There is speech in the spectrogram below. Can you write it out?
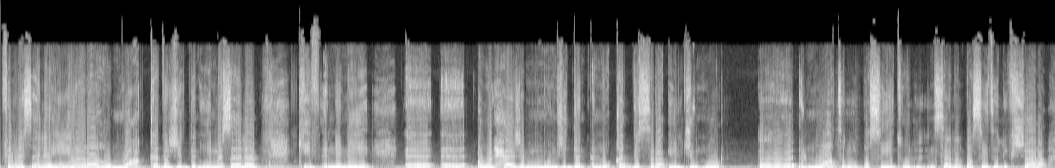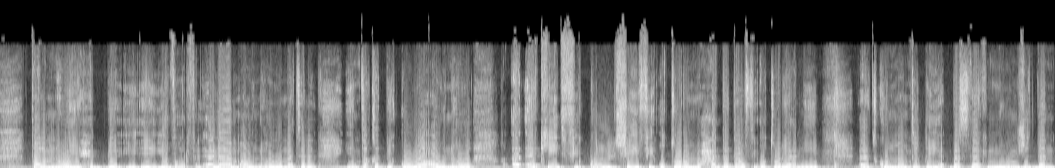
فالمسألة هي راه معقدة جدا. هي مسألة كيف إنني آه، آه، أول حاجة من المهم جدا أن نقدس رأي الجمهور المواطن البسيط والإنسان البسيط اللي في الشارع طالما إنه هو يحب يظهر في الإعلام أو إنه هو مثلا ينتقد بقوة أو إنه هو أكيد في كل شيء في أطر محددة وفي أطر يعني آه، تكون منطقية. بس لكن مهم جدا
